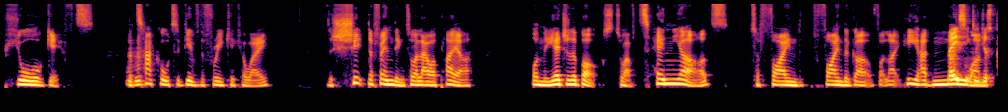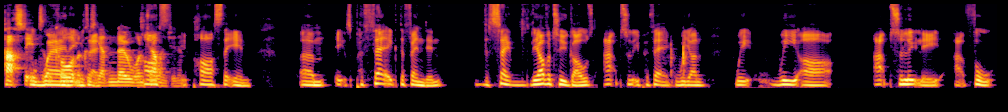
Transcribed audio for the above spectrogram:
pure gifts. The Mhm. tackle to give the free kick away, the shit defending to allow a player on the edge of the box to have ten yards to find find a goal. For, like he had no Basically, just passed it into the corner because he had no one passed, challenging him. He passed it in. Um, it's pathetic defending. The same, the other two goals, absolutely pathetic. We are we we are absolutely at fault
